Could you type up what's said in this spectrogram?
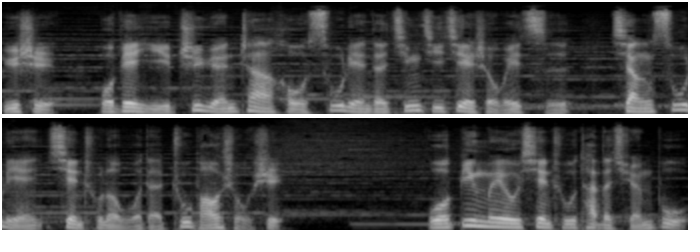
于是，我便以支援战后苏联的经济建设为词，向苏联献出了我的珠宝首饰。我并没有献出它的全部，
